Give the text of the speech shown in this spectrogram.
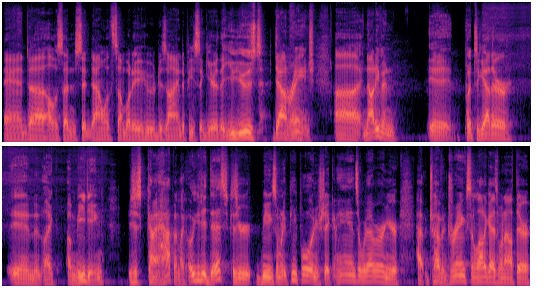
and uh, all of a sudden sitting down with somebody who designed a piece of gear that you used downrange, uh, not even uh, put together in like a meeting it just kind of happened like oh you did this because you're meeting so many people and you're shaking hands or whatever and you're having drinks and a lot of guys went out there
